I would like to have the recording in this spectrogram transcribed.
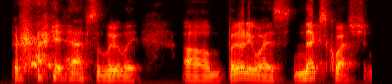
right, absolutely. Um, but, anyways, next question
